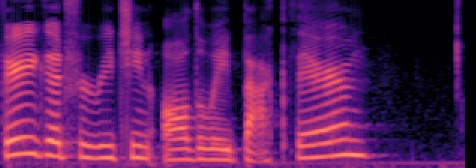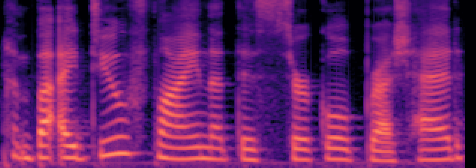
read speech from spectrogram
very good for reaching all the way back there. But I do find that this circle brush head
